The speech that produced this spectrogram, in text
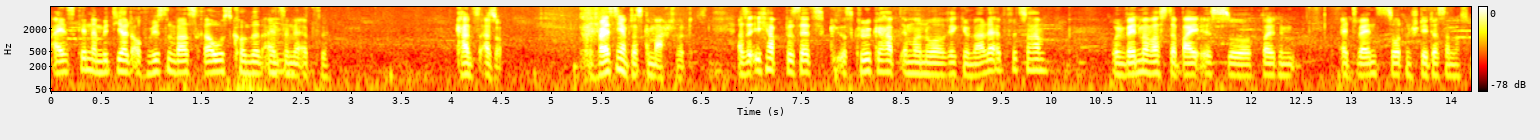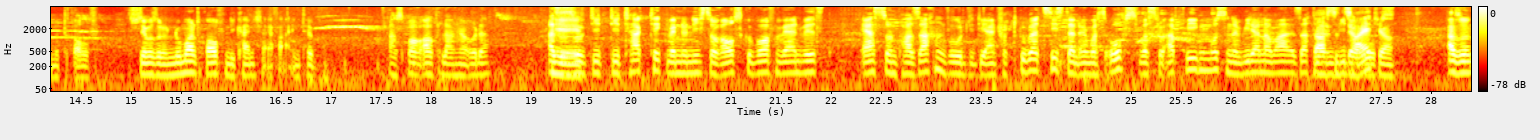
einscannen, damit die halt auch wissen, was rauskommt an einzelne Äpfel. Kannst, also, ich weiß nicht, ob das gemacht wird. Also ich habe bis jetzt das Glück gehabt, immer nur regionale Äpfel zu haben. Und wenn mal was dabei ist, so bei den Advanced-Sorten steht das dann noch so mit drauf. Da steht immer so eine Nummer drauf und die kann ich dann einfach eintippen. Das braucht auch lange, oder? Also Nee. so die, die Taktik, wenn du nicht so rausgeworfen werden willst, erst so ein paar Sachen, wo du die einfach drüber ziehst, dann irgendwas Obst, was du abwiegen musst und dann wieder normale Sachen Da hast du wieder Zeit, Obst. ja. Also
